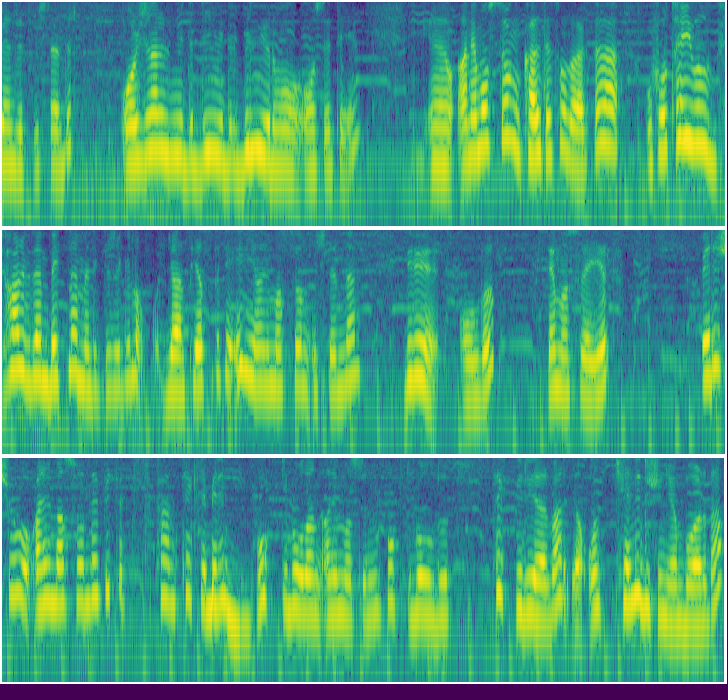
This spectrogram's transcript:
benzetmişlerdir. Orijinal midir değil midir bilmiyorum o OST'yi. Ee, animasyon kalitesi olarak da UFO Table harbiden beklenmedik bir şekilde yani piyasadaki en iyi animasyon işlerinden biri oldu. Demon Slayer. Beni şu animasyonda bir tık sıkan tek de benim bok gibi olan animasyonun bok gibi olduğu tek bir yer var. Ya o kendi düşünüyorum bu arada.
